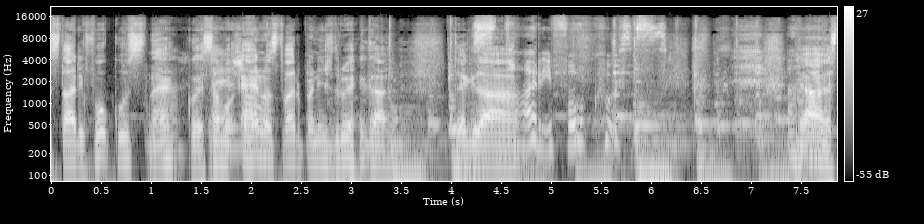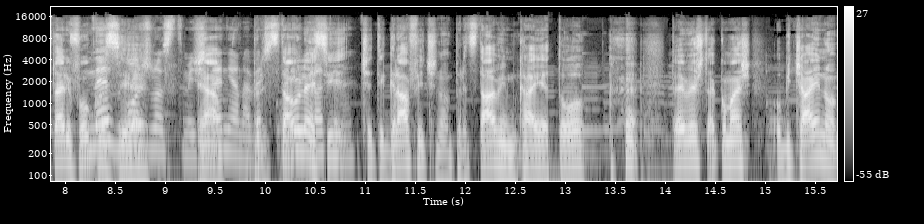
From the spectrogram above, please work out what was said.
stari fokus, ne, ko je samo žal. eno stvar, pa nič drugega. Tak Da, Stari fokus. ja, stari fokus je. Nezmožnost mišljenja na več Predstavljaj si, ne. če ti grafično predstavim, kaj je to. to je veš, tako imaš običajno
